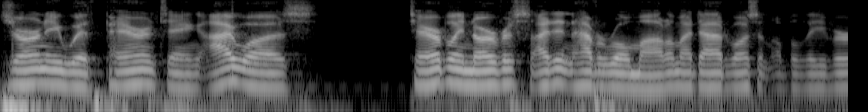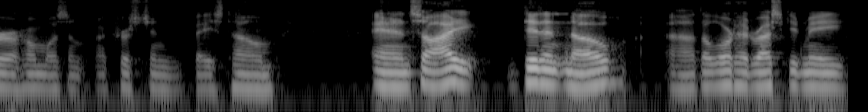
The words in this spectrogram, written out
journey with parenting, I was terribly nervous. I didn't have a role model. My dad wasn't a believer. Our home wasn't a Christian based home And so I didn't know. Uh, the Lord had rescued me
